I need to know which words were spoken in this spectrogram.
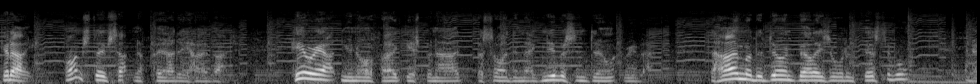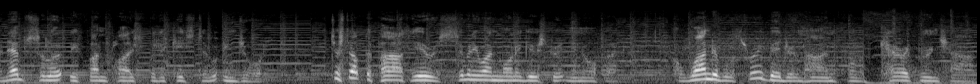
G'day, I'm Steve Sutton of PRD Hobart. Here out in New Norfolk, Esplanade, beside the magnificent Derwent River, the home of the Derwent Valleys Autumn Festival and an absolutely fun place for the kids to enjoy. Just up the path here is 71 Montagu Street New Norfolk, a wonderful three bedroom home full of character and charm.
